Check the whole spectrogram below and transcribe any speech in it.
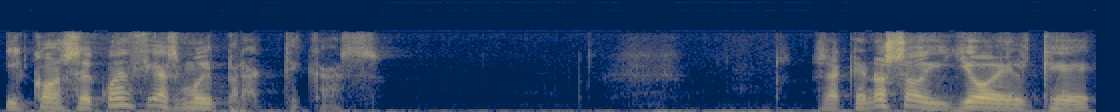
y consecuencias muy prácticas. O sea que no soy yo el que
